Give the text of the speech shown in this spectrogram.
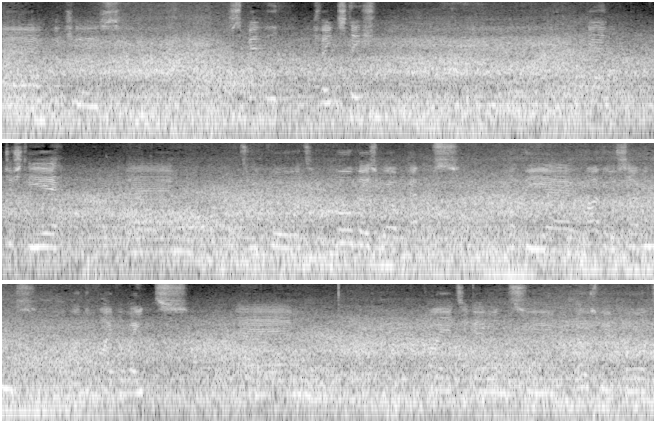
uh, which is Spital train station. Again, we're just here um, to record more Merseyrail peps of the uh, 507s and the 508s. Um, prior to going to Ellesmere Port,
